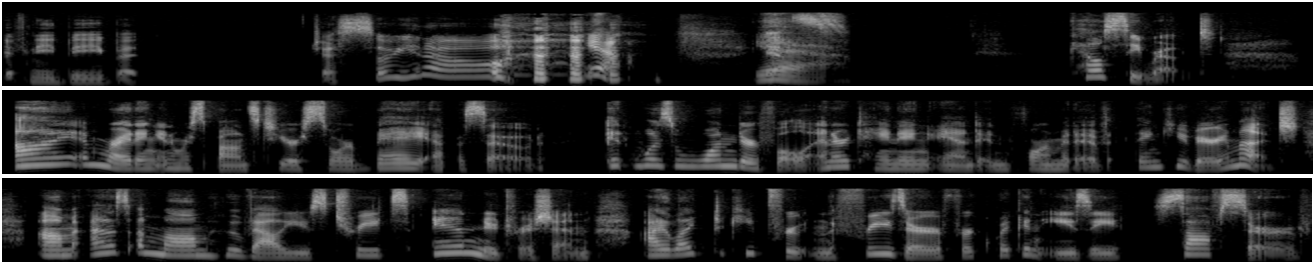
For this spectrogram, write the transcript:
if need be, but just so you know. Yeah. Yeah. Yes. Kelsey wrote, I am writing in response to your sorbet episode. It was wonderful, entertaining, and informative. Thank you very much. Um, as a mom who values treats and nutrition, I like to keep fruit in the freezer for quick and easy soft serve.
